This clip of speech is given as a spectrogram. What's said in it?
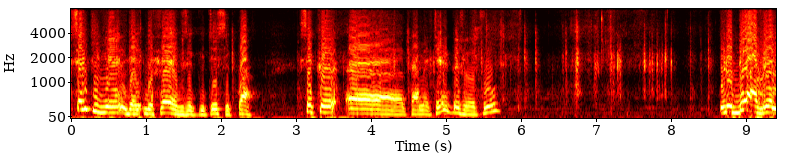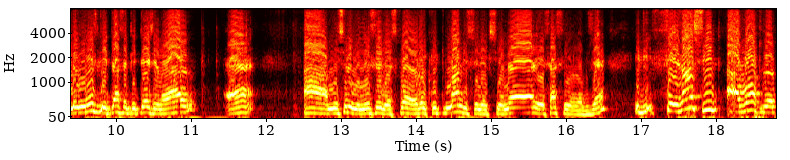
celle qu'il vient de, de faire exécuter, c'est quoi? C'est que, euh, permettez que je retrouve, le 2 avril, le ministre d'État secrétaire général hein, à Monsieur le ministre des Sports, au recrutement du sélectionneur, et ça c'est l'objet, il dit, faisant suite à votre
